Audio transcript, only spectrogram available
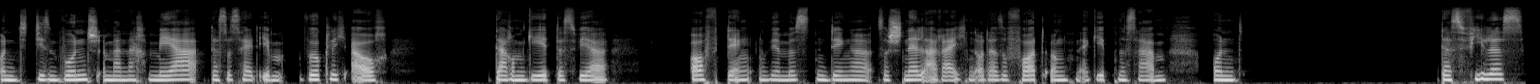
und diesem Wunsch immer nach mehr, dass es halt eben wirklich auch darum geht, dass wir oft denken, wir müssten Dinge so schnell erreichen oder sofort irgendein Ergebnis haben und dass vieles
